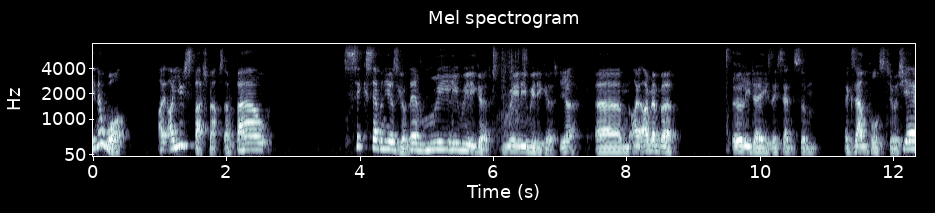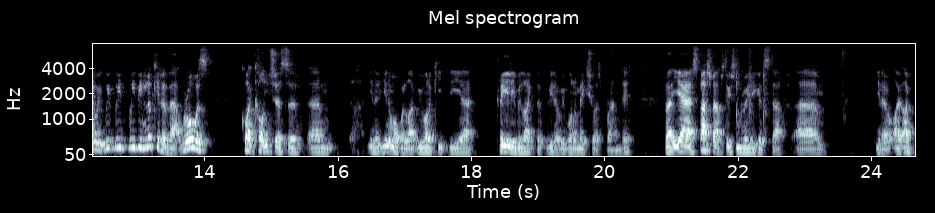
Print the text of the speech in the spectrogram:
You know what? I, I used Splash Maps about six seven years ago. They're really really good. Really really good. Yeah. Um, I, I remember early days they sent some examples to us. Yeah, we, we, we, we've been looking at that. We're always quite conscious of, um, you know, you know what we're like. We want to keep the, uh, clearly we like the, you know, we want to make sure it's branded. But yeah, Splash Maps do some really good stuff. Um, you know, I, I've,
